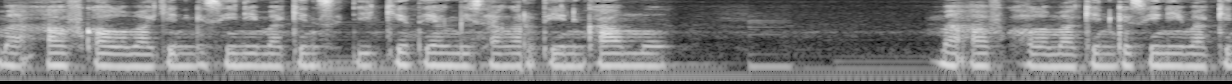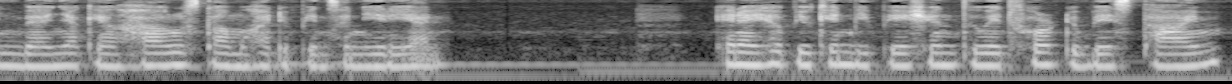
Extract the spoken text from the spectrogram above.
Maaf kalau makin ke sini makin sedikit yang bisa ngertiin kamu. Maaf kalau makin ke sini makin banyak yang harus kamu hadepin sendirian. And I hope you can be patient to wait for the best time.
